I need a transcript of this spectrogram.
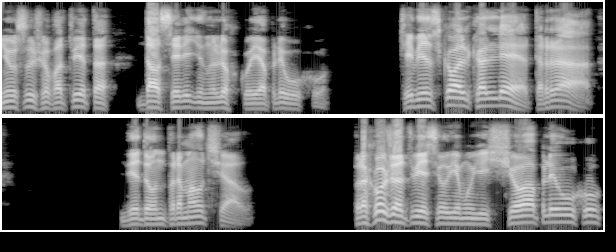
Не услышав ответа, дал Середину легкую оплеуху. — Тебе сколько лет, раб? Ведун промолчал. Прохожий отвесил ему еще оплеуху,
